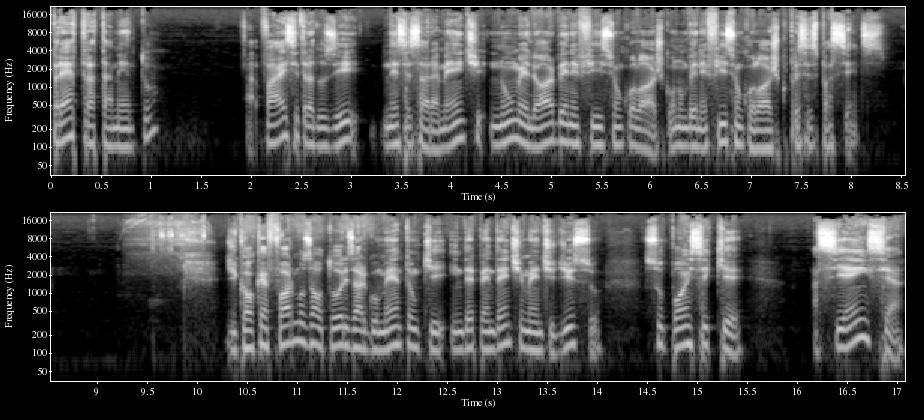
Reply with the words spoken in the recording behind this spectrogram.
pré-tratamento vai se traduzir necessariamente num melhor benefício oncológico, ou num benefício oncológico para esses pacientes. De qualquer forma, os autores argumentam que, independentemente disso, supõe-se que a ciência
